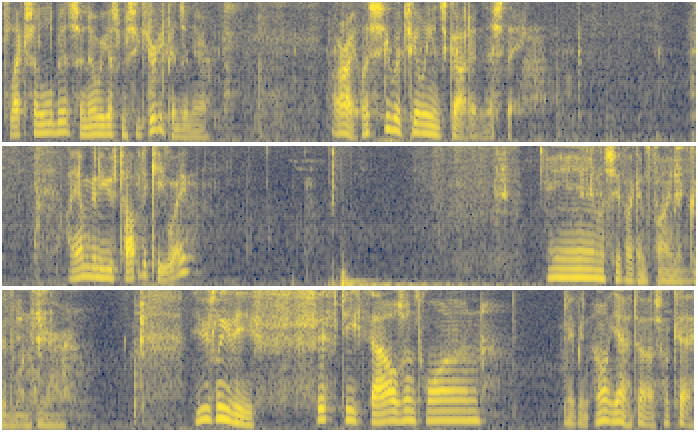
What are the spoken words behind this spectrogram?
flexing a little bit, so now we got some security pins in there. All right, let's see what Jillian's got in this thing. I am going to use top of the keyway. And let's see if I can find a good one here. Usually the 50,000th one, maybe, oh yeah, it does, okay.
